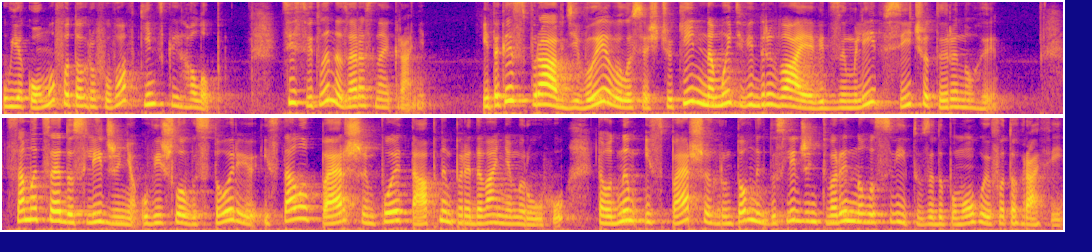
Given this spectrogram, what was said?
у якому фотографував кінський галоп. Ці світлини зараз на екрані. І таки справді виявилося, що кінь на мить відриває від землі всі чотири ноги. Саме це дослідження увійшло в історію і стало першим поетапним передаванням руху та одним із перших ґрунтовних досліджень тваринного світу за допомогою фотографії.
